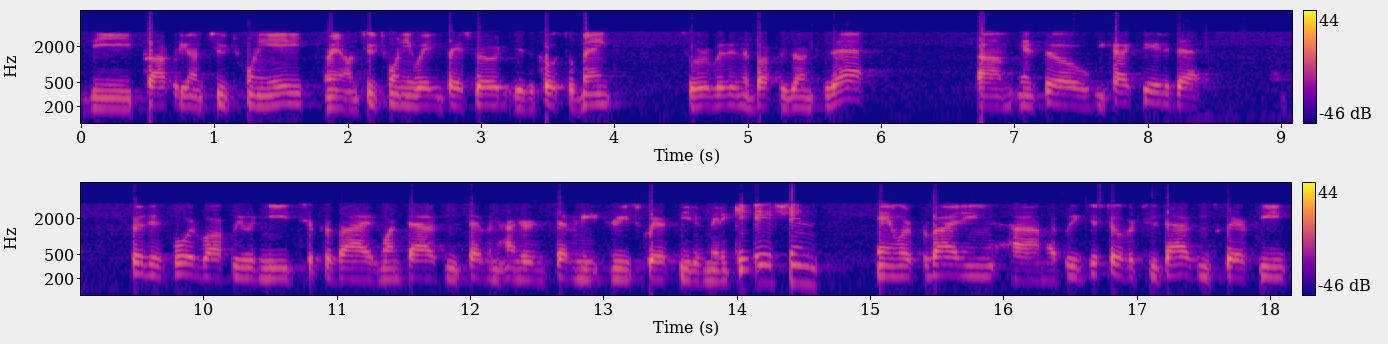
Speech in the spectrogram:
the property on 228, I mean, on 220 Wading Place Road is a coastal bank, so we're within the buffer zone to that. Um, and so we calculated that for this boardwalk, we would need to provide 1,773 square feet of mitigation, and we're providing, um, I believe, just over 2,000 square feet.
